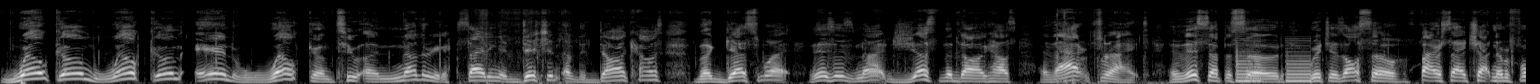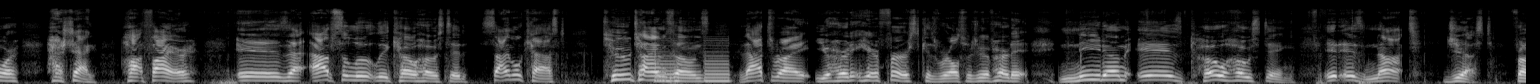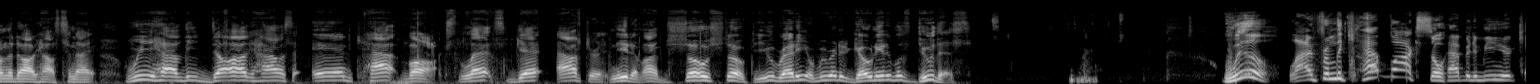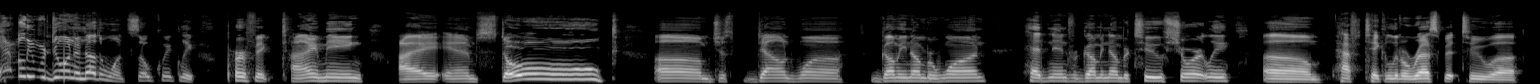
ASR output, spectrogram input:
Welcome, welcome, and welcome to another exciting edition of the Doghouse. But guess what? This is not just the Doghouse. That's right. This episode, which is also Fireside Chat number four, hashtag Hot Fire, is absolutely co hosted, simulcast two time zones. That's right. You heard it here first because where else would you have heard it. Needham is co hosting. It is not just from the doghouse tonight. We have the doghouse and cat box. Let's get after it. Needham, I'm so stoked. Are you ready? Are we ready to go, Needham? Let's do this. Will, live from the cat box. So happy to be here. Can't believe we're doing another one so quickly. Perfect timing. I am stoked. Um, just downed one gummy number one, heading in for gummy number two shortly. Um, have to take a little respite to uh,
